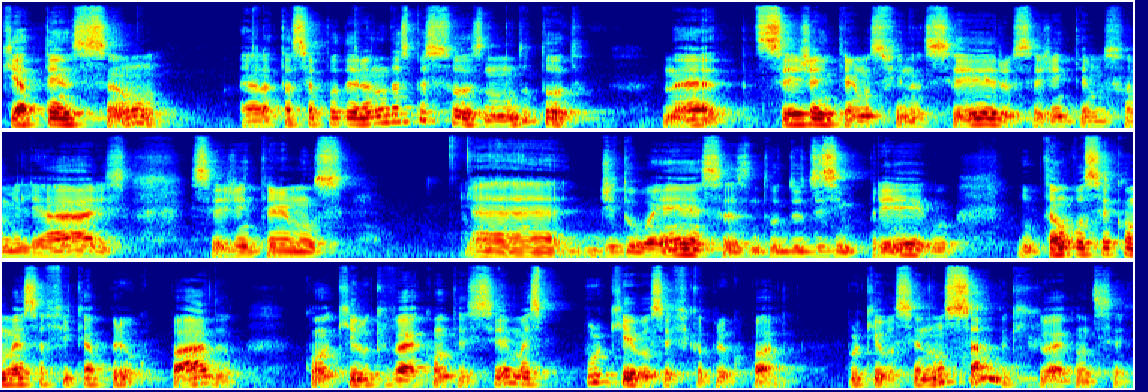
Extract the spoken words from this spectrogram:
que a tensão ela está se apoderando das pessoas no mundo todo, né? Seja em termos financeiros, seja em termos familiares, seja em termos é, de doenças, do, do desemprego. Então você começa a ficar preocupado com aquilo que vai acontecer, mas por que você fica preocupado? porque você não sabe o que vai acontecer.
